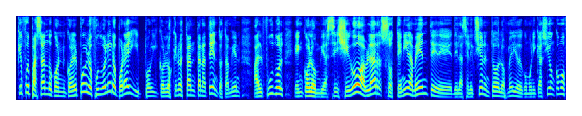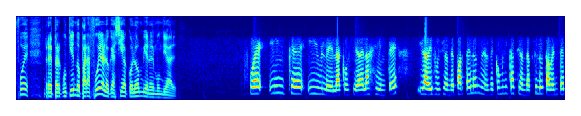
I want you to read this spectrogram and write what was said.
¿Qué fue pasando con, con el pueblo futbolero por ahí y, por, con los que no están tan atentos también al fútbol en Colombia. ¿Se llegó a hablar sostenidamente de, la selección en todos los medios de comunicación? ¿Cómo fue repercutiendo para afuera lo que hacía Colombia en el Mundial? Fue increíble la acogida de la gente y la difusión de parte de los medios de comunicación de absolutamente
